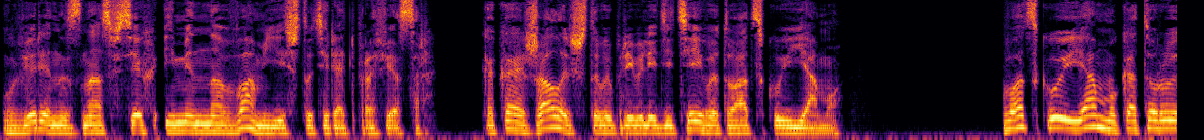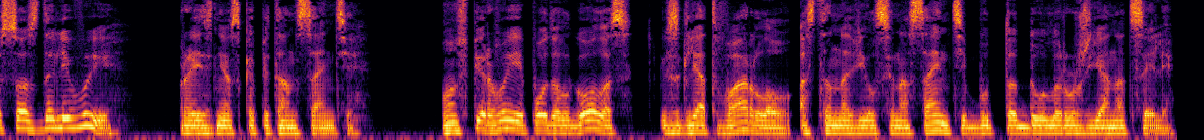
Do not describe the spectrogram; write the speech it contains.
«Уверен, из нас всех именно вам есть что терять, профессор. Какая жалость, что вы привели детей в эту адскую яму». «В адскую яму, которую создали вы», — произнес капитан Санти. Он впервые подал голос, и взгляд Варлоу остановился на Санти, будто дуло ружья на цели.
